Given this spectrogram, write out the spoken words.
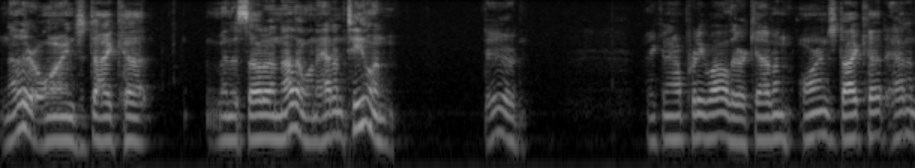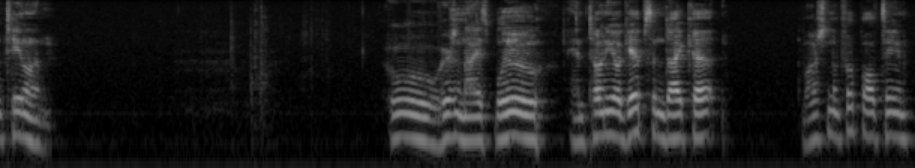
Another orange die cut. Minnesota, another one. Adam Thielen. Dude. Making out pretty well there, Kevin. Orange die cut, Adam Thielen. Ooh, here's a nice blue. Antonio Gibson die cut. Washington football team.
